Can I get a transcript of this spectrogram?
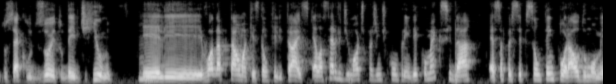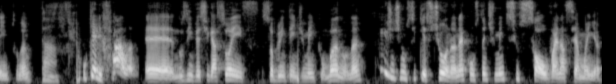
do século XVIII, David Hume, uhum. ele. Vou adaptar uma questão que ele traz, ela serve de mote para a gente compreender como é que se dá essa percepção temporal do momento. Né? Tá. O que ele fala é, nos investigações sobre o entendimento humano, né? Por que a gente não se questiona né, constantemente se o sol vai nascer amanhã?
